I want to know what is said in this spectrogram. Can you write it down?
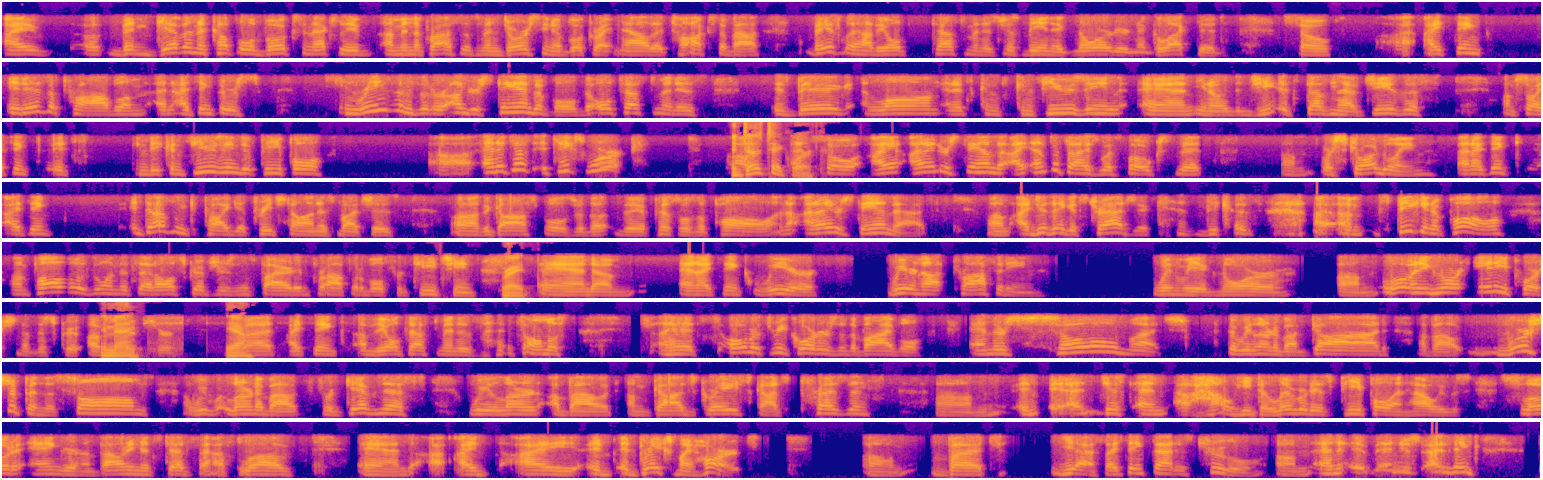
I've uh, been given a couple of books, and actually, I'm in the process of endorsing a book right now that talks about basically how the Old Testament is just being ignored or neglected. So I, think it is a problem, and I think there's some reasons that are understandable. The Old Testament is is big and long and it's con- confusing and you know the G- it doesn't have Jesus. Um, so I think it can be confusing to people, uh, and it does it takes work. It does take Um, work. and so I, I understand that I empathize with folks that um, are struggling, and I think I think it doesn't probably get preached on as much as uh, the Gospels or the, the epistles of Paul, and, I- and I understand that. Um, I do think it's tragic because, I, um, speaking of Paul, um, Paul was the one that said all Scripture is inspired and profitable for teaching, Right. and um, and I think we are we are not profiting when we ignore um, well, and ignore any portion of the script of Amen. Scripture. Yeah. But I think of the Old Testament is it's almost it's over three quarters of the Bible, and there's so much that we learn about God, about worship in the Psalms. We learn about forgiveness. We learn about um, God's grace, God's presence, um, and, and just and uh, how He delivered His people, and how He was slow to anger and abounding in steadfast love. And I, I, it, it breaks my heart. Um, but yes, I think that is true. Um, and and just, I think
